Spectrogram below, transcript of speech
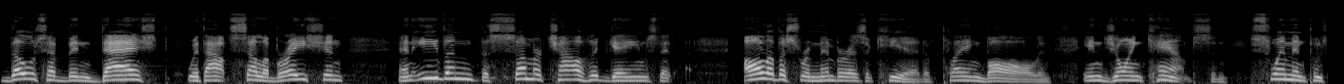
those have been dashed without celebration. And even the summer childhood games that all of us remember as a kid of playing ball and enjoying camps and swimming pools.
